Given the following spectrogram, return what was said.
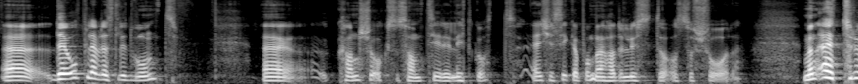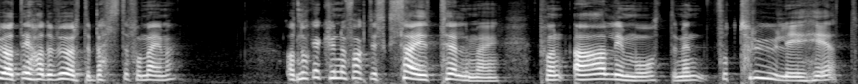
Eh, det opplevdes litt vondt. Eh, kanskje også samtidig litt godt. Jeg er ikke sikker på om jeg hadde lyst til å se det. Men jeg tror at det hadde vært det beste for meg. med. At noen kunne faktisk si til meg på en ærlig måte, med en fortrolighet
